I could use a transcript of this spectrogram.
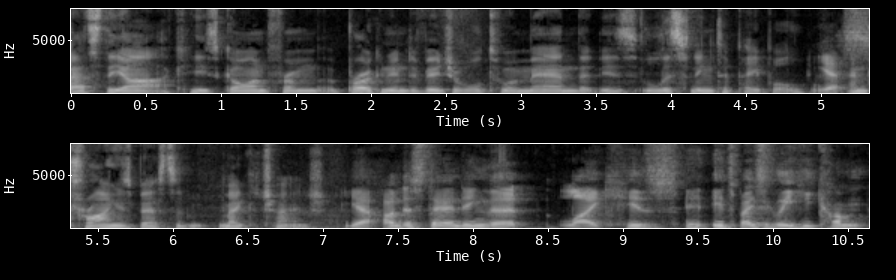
That's the arc. He's gone from a broken individual to a man that is listening to people Yes. and trying his best to make a change. yeah, understanding that, like, his. It's basically he come.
